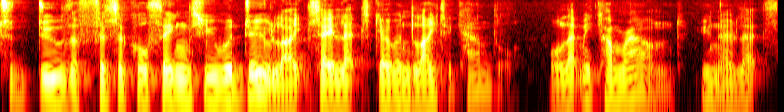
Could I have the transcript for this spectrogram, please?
to do the physical things you would do, like say, let's go and light a candle, or let me come round, you know, let's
